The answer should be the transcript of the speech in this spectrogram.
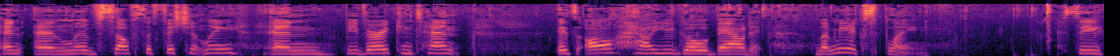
and, and live self sufficiently and be very content. It's all how you go about it. Let me explain. See,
